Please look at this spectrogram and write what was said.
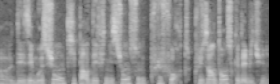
euh, des émotions qui par définition sont plus fortes, plus intenses que d'habitude.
